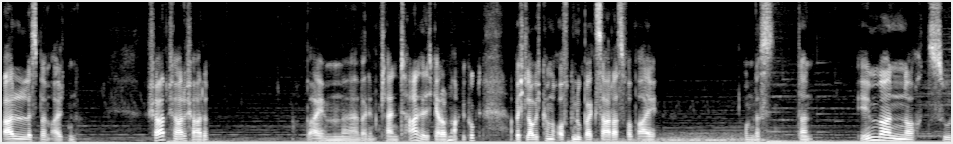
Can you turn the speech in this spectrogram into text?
alles beim Alten. Schade, schade, schade. Beim, äh, bei dem kleinen Tal hätte ich gerne auch nachgeguckt. Aber ich glaube, ich komme noch oft genug bei Xardas vorbei. Um das dann immer noch zu...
